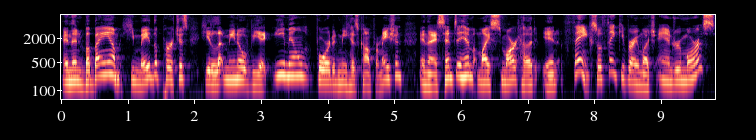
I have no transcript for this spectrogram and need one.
and then ba-bam, he made the purchase. He let me know via email, forwarded me his confirmation, and then I sent to him my smart HUD in thanks. So thank you very much, Andrew Morris.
